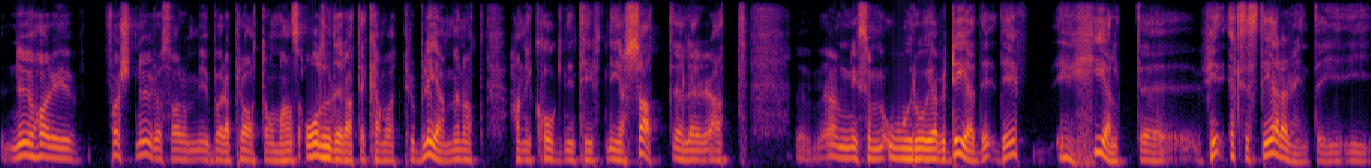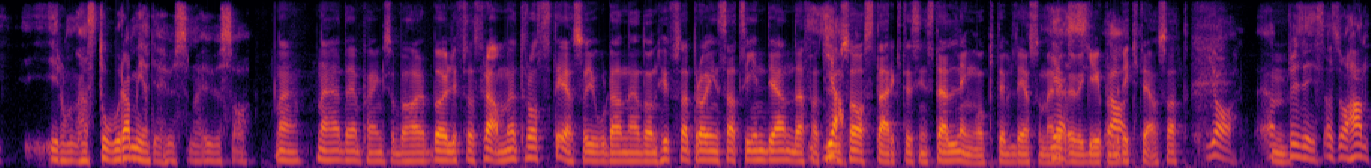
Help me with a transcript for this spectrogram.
Nu har det ju först nu då så har de ju börjat prata om hans ålder, att det kan vara ett problem, men att han är kognitivt nedsatt eller att eh, liksom oro över det, det, det är helt, eh, existerar inte i, i, i de här stora mediehusen i USA. Nej, nej, det är en poäng som bör, bör lyftas fram. Men trots det så gjorde han ändå en hyfsat bra insats i Indien därför att ja. USA stärkte sin ställning och det är väl det som är yes. det övergripande ja. viktiga. Så att, ja, mm. precis. Alltså han,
